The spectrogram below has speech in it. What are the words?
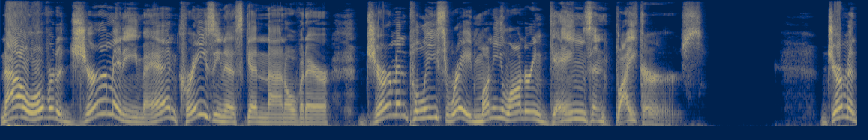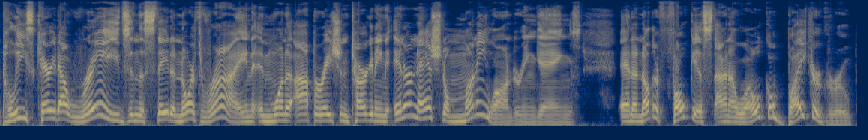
Now over to Germany, man. Craziness getting on over there. German police raid money laundering gangs and bikers. German police carried out raids in the state of North Rhine in one operation targeting international money laundering gangs and another focused on a local biker group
